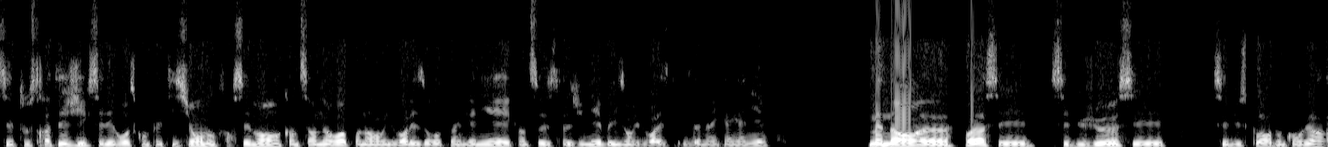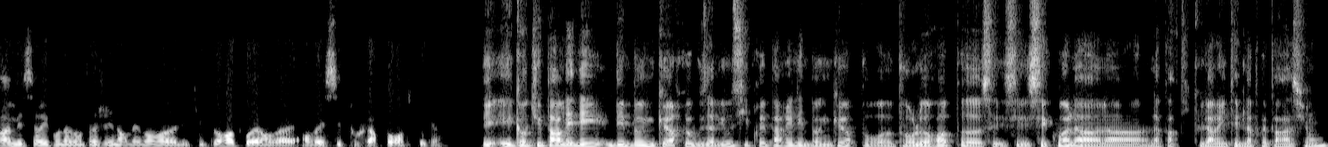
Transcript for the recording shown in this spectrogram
c'est tout stratégique, c'est des grosses compétitions. Donc forcément, quand c'est en Europe, on a envie de voir les Européens gagner. Et quand c'est aux États-Unis, ben, ils ont envie de voir les, Américains gagner. Maintenant, euh, voilà, c'est du jeu, c'est du sport, donc on verra. Mais c'est vrai qu'on avantage énormément euh, l'équipe Europe. Ouais, on va, on va essayer de tout faire pour, en tout cas. Et, quand tu parlais des, bunkers, que vous avez aussi préparé les bunkers pour, euh, pour l'Europe, c'est quoi la, la, la particularité de la préparation?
